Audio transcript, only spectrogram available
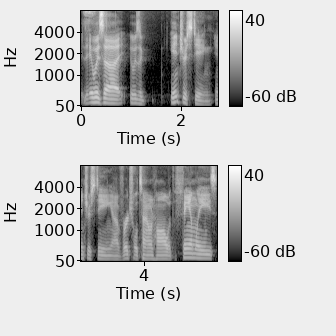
it was uh, it was a interesting, interesting uh, virtual town hall with the families.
